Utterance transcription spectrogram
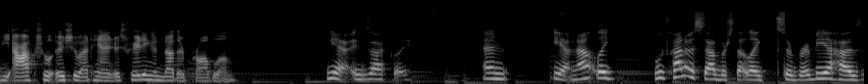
the actual issue at hand, you're creating another problem. Yeah, exactly. And yeah, now like we've kind of established that like suburbia has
